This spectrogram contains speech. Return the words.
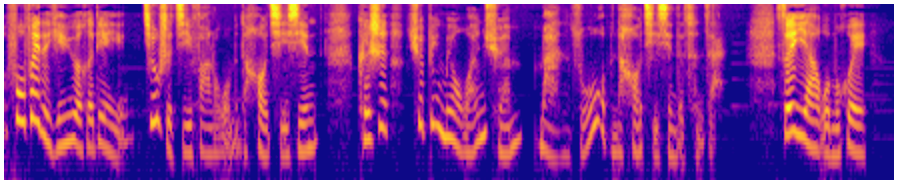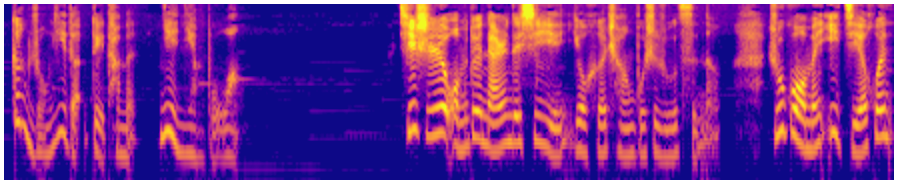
付费的音乐和电影就是激发了我们的好奇心，可是却并没有完全满足我们的好奇心的存在，所以啊，我们会更容易的对他们念念不忘。其实我们对男人的吸引又何尝不是如此呢？如果我们一结婚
